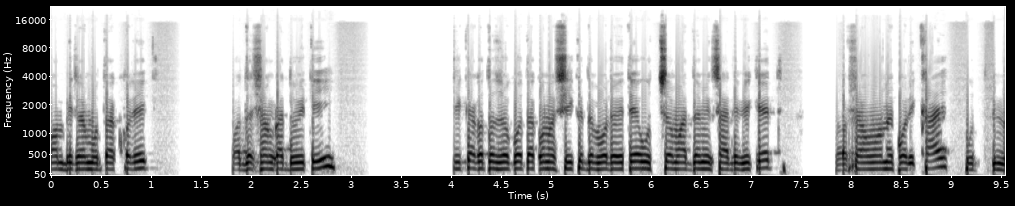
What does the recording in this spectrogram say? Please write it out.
কম্পিউটার মুদ্রাক্ষরিক। পদের সংখ্যা দুইটি। শিক্ষাগত যোগ্যতা, কোন শিক্ষিত বোর্ড হইতে উচ্চ মাধ্যমিক সার্টিফিকেট সমমানের পরীক্ষায় উত্তীর্ণ।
